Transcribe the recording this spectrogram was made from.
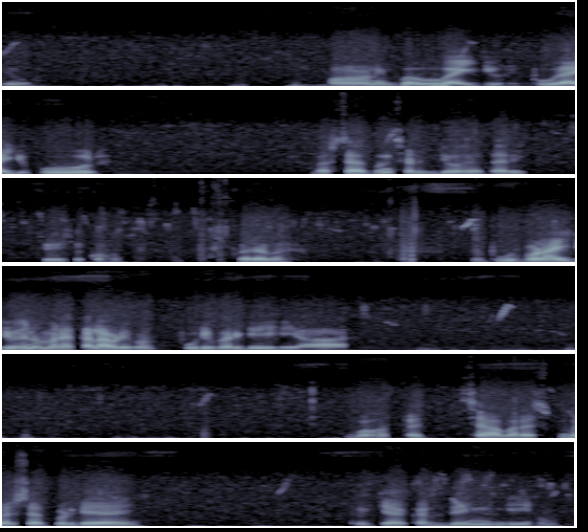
जो પાણી બહુ આવી ગયું છે પૂર આવી ગયું પૂર વરસાદ પણ ચડી ગયો છે અત્યારે જોઈ શકો છો બરાબર પૂર પણ આવી ગયો છે ને અમારા તલાવડી પણ પૂરી ભરી ગઈ છે યાર बहुत अच्छा बरस बरसात पड़ गया है तो क्या कर देंगे हम हम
